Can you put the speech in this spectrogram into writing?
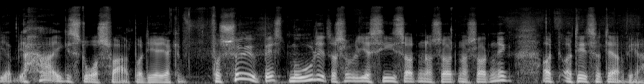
jeg, jeg har ikke et stort svar på det her. Jeg kan forsøge bedst muligt, og så vil jeg sige sådan og sådan og sådan, ikke? Og, og det er så der, vi er.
